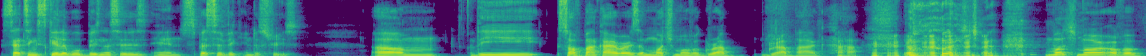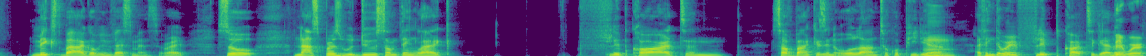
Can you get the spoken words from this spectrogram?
setting scalable businesses in specific industries. Um, the SoftBank, however, is a much more of a grab grab bag, much, more of a mixed bag of investments, right? So Naspers would do something like Flipkart and SoftBank is in Ola and Tokopedia. Mm. I think they were in Flipkart together. They were.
